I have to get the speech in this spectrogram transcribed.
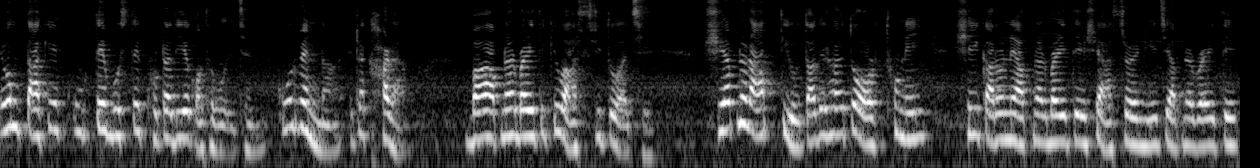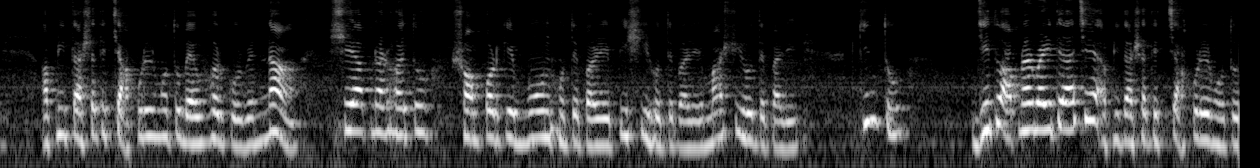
এবং তাকে উঠতে বসতে, খোটা দিয়ে কথা বলছেন, করবেন না, এটা খারাপ। বা আপনার বাড়িতে কেউ আশ্রিত আছে, সে আপনার আত্মীয়, তাদের হয়তো অর্থ নেই, সেই কারণে আপনার বাড়িতে এসে আশ্রয় নিয়েছে, আপনার বাড়িতে আপনি তার সাথে চাকরের মতো ব্যবহার করবেন। না, সে আপনার হয়তো সম্পর্কে বোন হতে পারে, পিসি হতে পারে, মাসি হতে পারে। কিন্তু যেহেতু আপনার বাড়িতে আছে, আপনি তার সাথে চাকরের মতো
